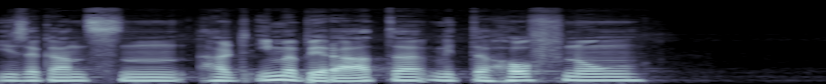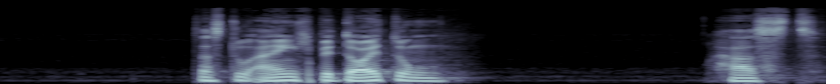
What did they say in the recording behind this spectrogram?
dieser ganzen halt immer Berater mit der Hoffnung, dass du eigentlich Bedeutung hast.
